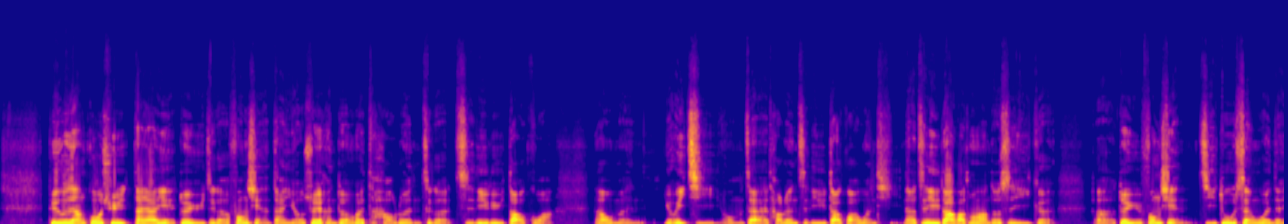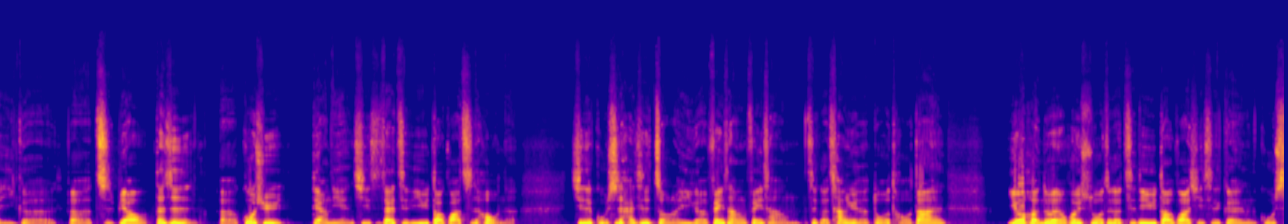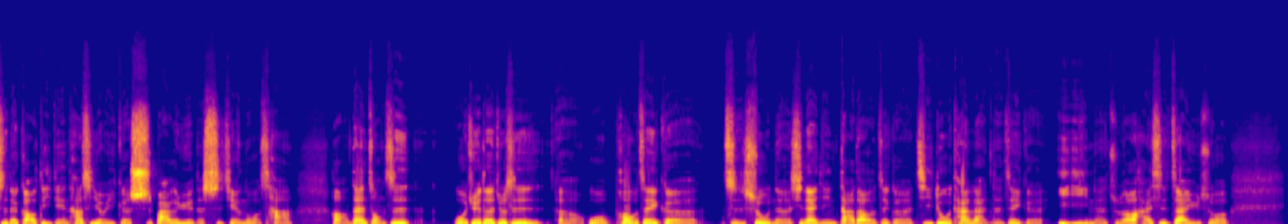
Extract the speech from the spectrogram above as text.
譬如像过去大家也对于这个风险的担忧，所以很多人会讨论这个殖利率倒挂。那我们有一集，我们再来讨论殖利率倒挂问题。那殖利率倒挂通常都是一个呃，对于风险极度升温的一个呃指标，但是呃，过去两年其实在殖利率倒挂之后呢，其实股市还是走了一个非常非常这个长远的多头。当然，有很多人会说，这个殖利率倒挂其实跟股市的高低点它是有一个十八个月的时间落差。好，但总之，我觉得就是呃，我抛这个指数呢，现在已经达到这个极度贪婪的这个意义呢，主要还是在于说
